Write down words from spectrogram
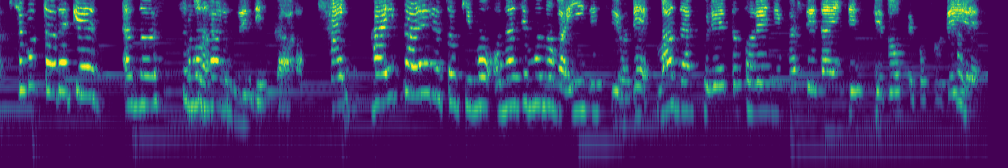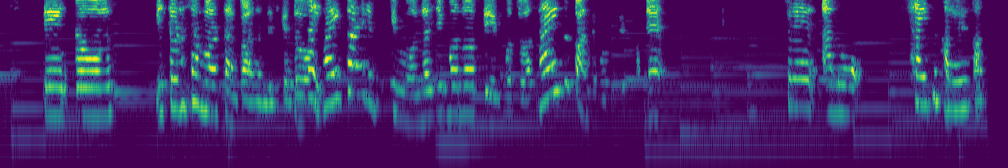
す。あ、ちょこっとだけ、あの、質問があるんですか？はい。買い替える時も同じものがいいですよね。まだクレートトレーニングしてないんですけどってことで、えっ、と、リトルサマーさんからなんですけど、はい買い替える時も同じものっていうことはサイズ感ってことですかね？それ、あの、サイズ感ですか？サイ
